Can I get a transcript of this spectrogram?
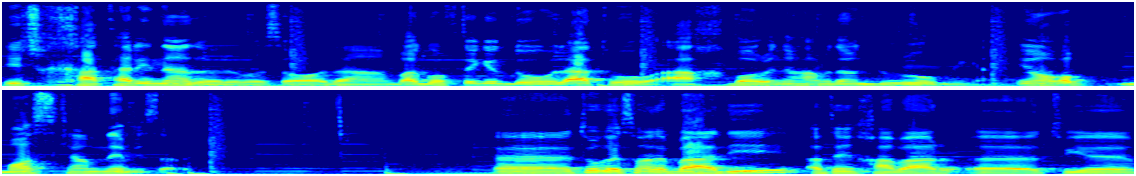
هیچ خطری نداره واسه آدم و گفته که دولت و اخبار اینا همه دارن دروغ میگن. این آقا ماسک هم نمی‌ذاره. تو قسمت بعدی البته این خبر توی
